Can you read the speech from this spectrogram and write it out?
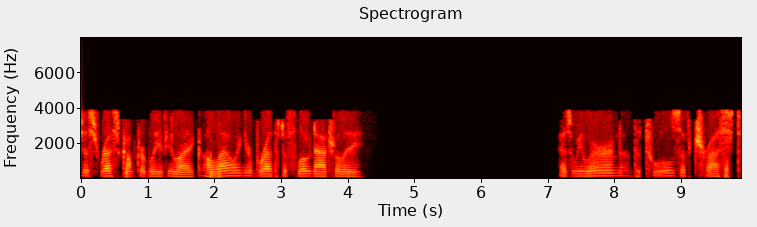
just rest comfortably if you like, allowing your breath to flow naturally as we learn the tools of trust.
